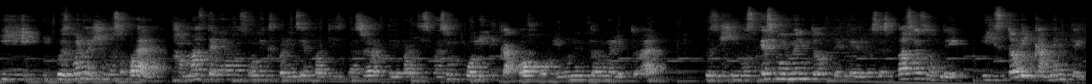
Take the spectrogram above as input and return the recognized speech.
y, pues bueno, dijimos, órale, jamás tenemos una experiencia de participación, de participación política, ojo, en un entorno electoral, pues dijimos, es momento de que los espacios donde históricamente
